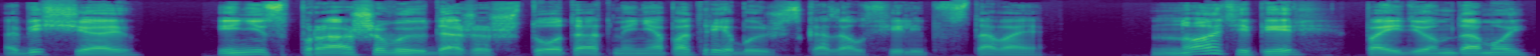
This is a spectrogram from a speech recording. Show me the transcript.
Обещаю. И не спрашиваю даже, что ты от меня потребуешь, сказал Филипп, вставая. Ну а теперь пойдем домой.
